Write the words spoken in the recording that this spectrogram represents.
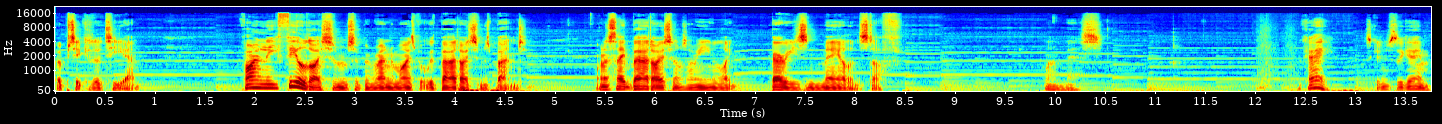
a particular TM. Finally, field items have been randomized, but with bad items banned. When I say bad items, I mean like berries and mail and stuff. What a mess. Okay, let's get into the game.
